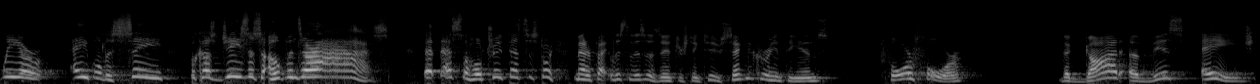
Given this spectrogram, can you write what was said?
we are able to see because Jesus opens our eyes. That, that's the whole truth. That's the story. Matter of fact, listen, this is interesting too. Second Corinthians 4 4. The God of this age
